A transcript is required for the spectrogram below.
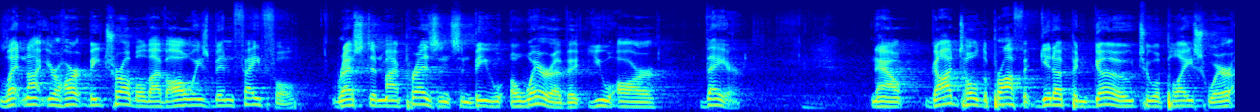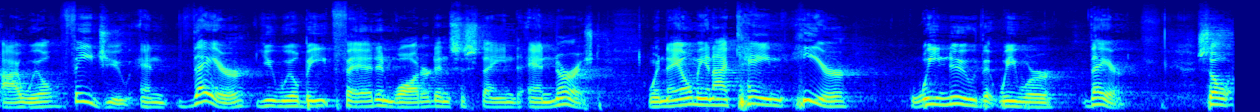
Let not your heart be troubled. I've always been faithful rest in my presence and be aware of it, you are there. Now, God told the prophet, Get up and go to a place where I will feed you, and there you will be fed and watered and sustained and nourished. When Naomi and I came here, we knew that we were there. So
